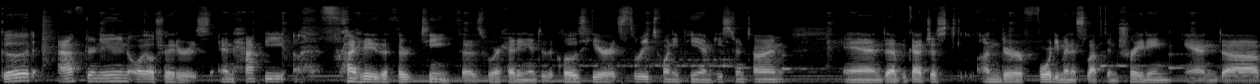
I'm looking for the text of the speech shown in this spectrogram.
Good afternoon, oil traders, and happy uh, Friday the 13th as we're heading into the close here. It's 3.20 p.m. Eastern Time, and uh, we've got just under 40 minutes left in trading, and uh,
